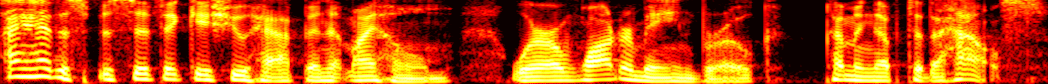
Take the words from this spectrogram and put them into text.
I had a specific issue happen at my home where a water main broke coming up to the house.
